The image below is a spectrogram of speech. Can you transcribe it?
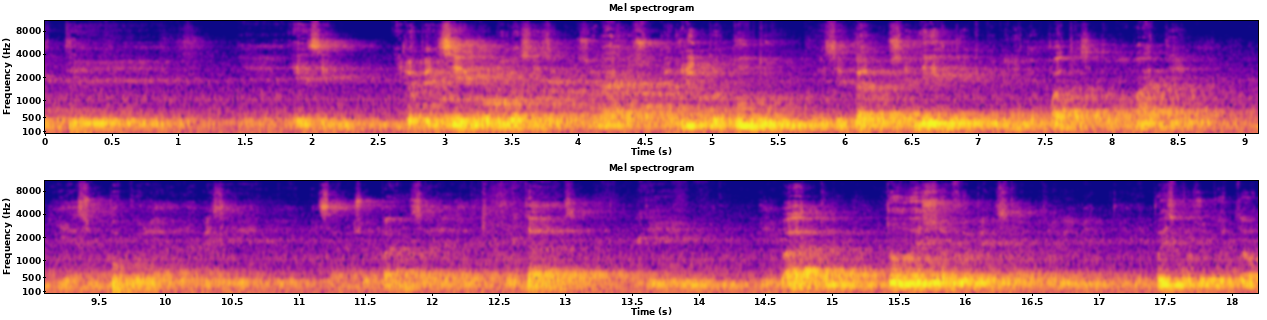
Este, eh, es decir, y lo pensé cómo iba a ser ese personaje, su perrito, Tutu, ese perro celeste que camina en dos patas y toma mate, y hace un poco la, las veces de, de, Sancho Panza, de las quijotadas, de, de Batu, todo eso fue pensado previamente. Después, por supuesto,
